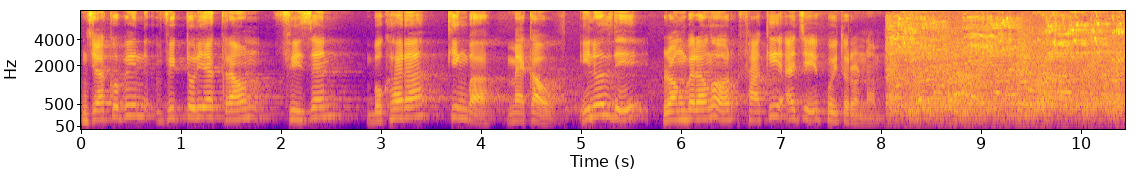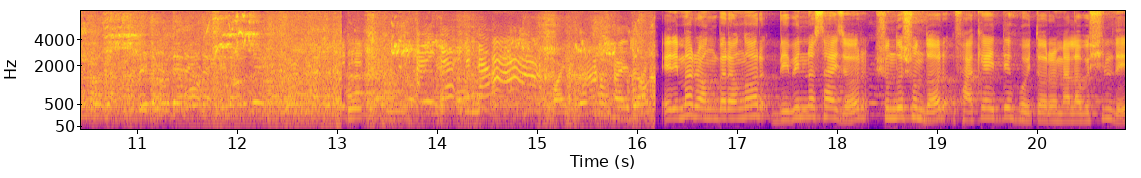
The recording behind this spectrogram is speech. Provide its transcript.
জ্যাকোবিন ভিক্টোরিয়া ক্রাউন ফিজেন বুখারা কিংবা ম্যাকাও। ইনলদি রং বেরঙর ফাঁকি আজি হৈতরর নাম। এরিমা রং বেরঙর বিভিন্ন সাইজর সুন্দর সুন্দর ফাঁকি আইতে হৈতরের মেলা বসিল the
